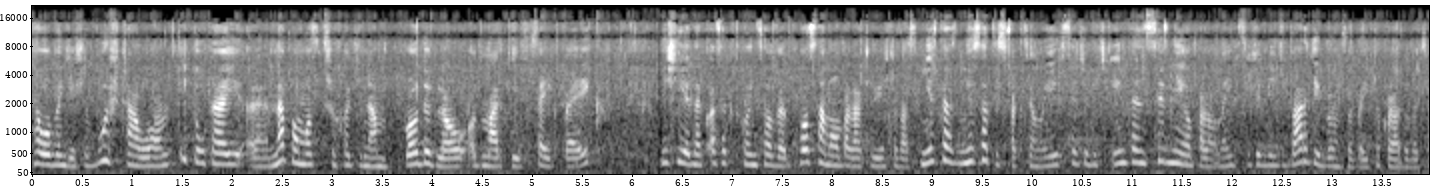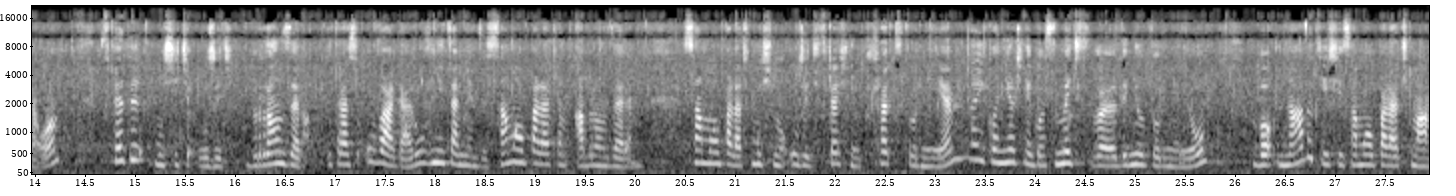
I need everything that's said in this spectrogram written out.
ciało będzie się błyszczało i tutaj e, na pomoc przychodzi nam Body Glow od marki Fake Bake. Jeśli jednak efekt końcowy po samoobalaczu jeszcze Was nie, nie satysfakcjonuje i chcecie być intensywniej opalone i chcecie mieć bardziej brązowe i czekoladowe ciało, wtedy musicie użyć bronzera. I teraz uwaga, różnica między samoopalaczem a bronzerem. Samoopalacz musimy użyć wcześniej przed turniejem, no i koniecznie go zmyć w dniu turnieju, bo nawet jeśli samoopalacz ma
